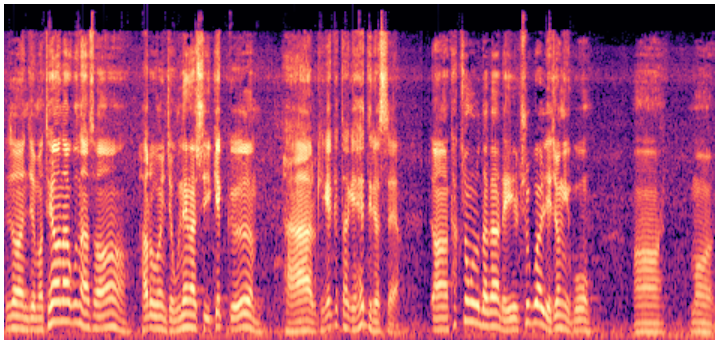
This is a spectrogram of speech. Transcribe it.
그래서 이제 뭐 태어나고 나서 바로 이제 운행할 수 있게끔 다 이렇게 깨끗하게 해드렸어요. 어, 탁송으로다가 내일 출고할 예정이고 어, 뭐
